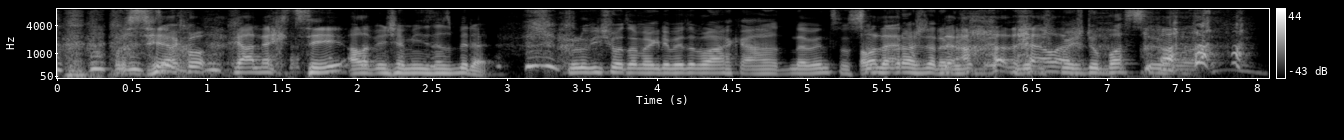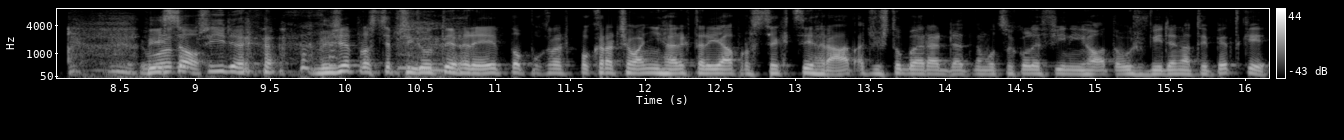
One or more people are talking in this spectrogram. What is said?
Prostě jako, já nechci, ale vím, že mi nic nezbyde. Mluvíš o tom, jak kdyby to byla nějaká, nevím co, ne, sebevražda, ne, že ne, když ale- do basy. Víš to přijde. Vím, že prostě přijdou ty hry, to pokrač, pokračování her, které já prostě chci hrát, ať už to bude Red Dead nebo cokoliv jiného, a to už vyjde na ty pětky.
